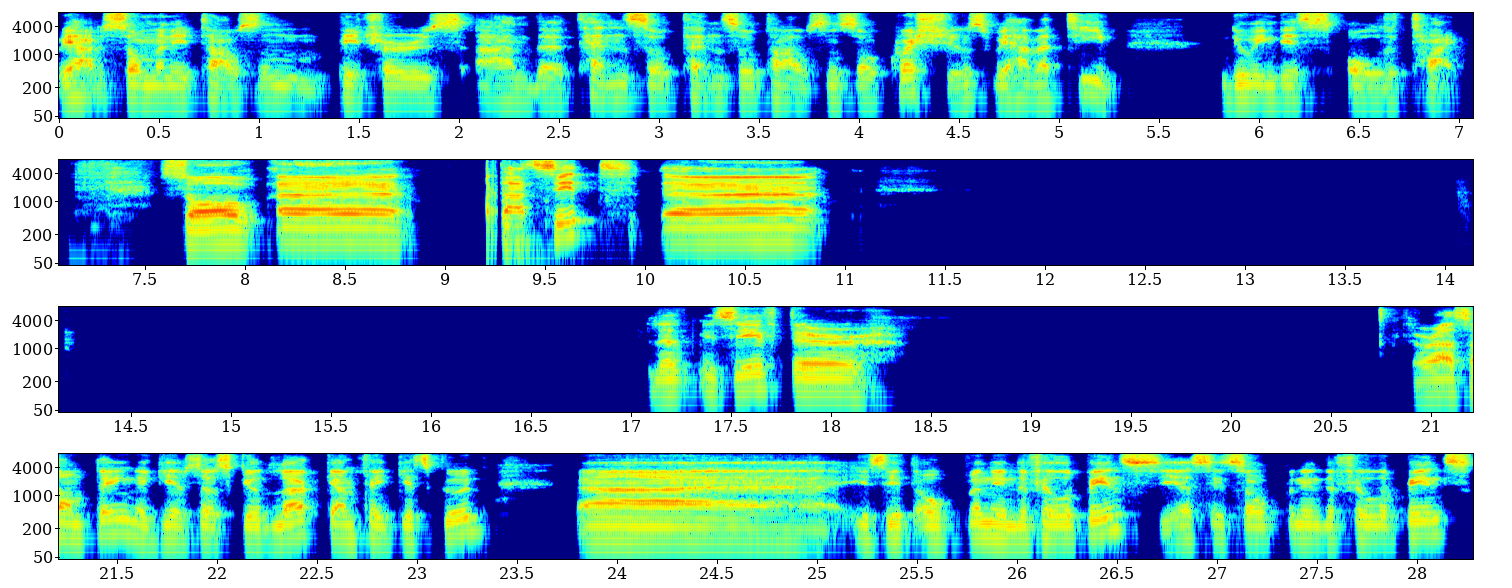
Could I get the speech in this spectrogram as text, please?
we have so many thousand pictures and uh, tens of tens of thousands of questions. We have a team doing this all the time. So uh, that's it. Uh, let me see if there there are something that gives us good luck and think it's good. Uh, is it open in the Philippines? Yes, it's open in the Philippines.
